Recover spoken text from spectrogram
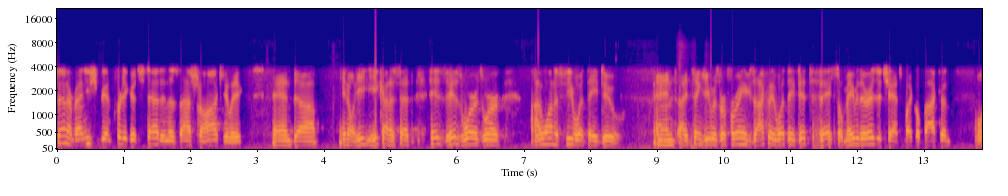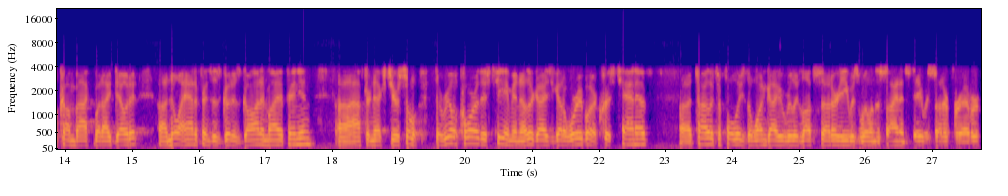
center, man, you should be in pretty good stead in this National Hockey League. And uh, you know, he, he kind of said his his words were, "I want to see what they do," and I think he was referring exactly what they did today. So maybe there is a chance Michael Backlund will come back, but I doubt it. Uh, Noah Hanifin's as good as gone, in my opinion, uh, after next year. So the real core of this team and other guys you got to worry about are Chris Tanev. Uh, Tyler Toffoli is the one guy who really loves Sutter. He was willing to sign and stay with Sutter forever.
